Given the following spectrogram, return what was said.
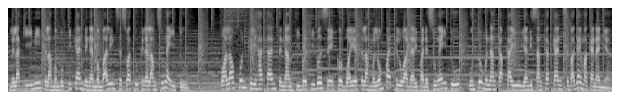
lelaki ini telah membuktikan dengan membaling sesuatu ke dalam sungai itu. Walaupun kelihatan tenang tiba-tiba seekor buaya telah melompat keluar daripada sungai itu, untuk menangkap kayu yang disangkakan sebagai makanannya.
